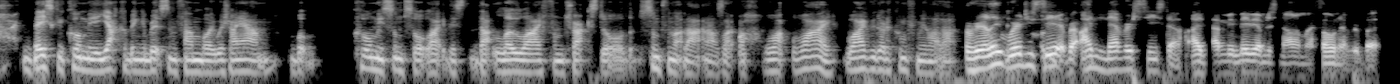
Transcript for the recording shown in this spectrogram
ah, basically call me a Jakob Ingebrigtsen fanboy, which I am, but call me some sort like this that low life from track store, something like that. And I was like, oh, wh- why? Why have you got to come for me like that? really? Where'd you see it, bro? I never see stuff. I I mean, maybe I'm just not on my phone ever, but.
